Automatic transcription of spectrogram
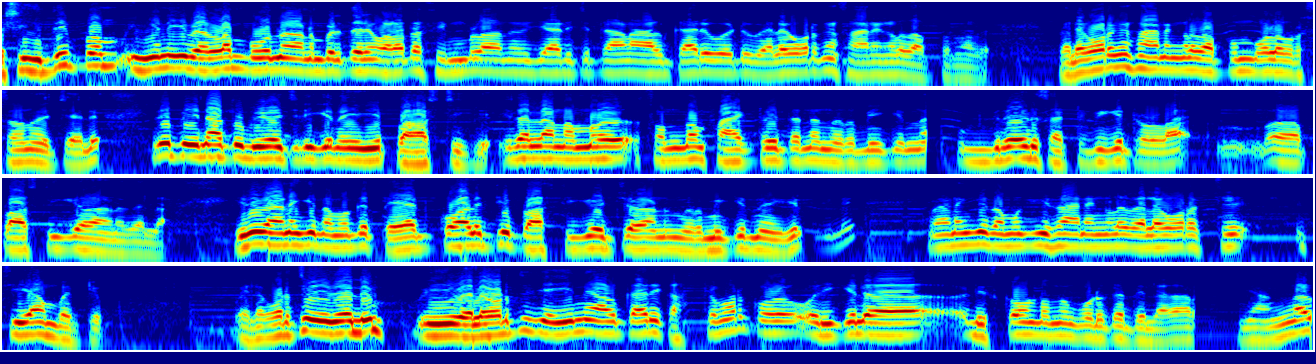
പക്ഷേ ഇതിപ്പം ഇങ്ങനെ ഈ വെള്ളം പോകുന്ന കാണുമ്പോഴത്തേനും വളരെ സിമ്പിളാണെന്ന് വിചാരിച്ചിട്ടാണ് ആൾക്കാർ പോയിട്ട് വില കുറഞ്ഞ സാധനങ്ങൾ തപ്പുന്നത്. വില കുറഞ്ഞ സാധനങ്ങൾ തപ്പുമ്പോൾ പ്രശ്നം എന്ന് വെച്ചാൽ ഇതിപ്പോൾ ഇതിനകത്ത് ഉപയോഗിച്ചിരിക്കുന്ന ഈ പ്ലാസ്റ്റിക് ഇതെല്ലാം നമ്മൾ സ്വന്തം ഫാക്ടറിയിൽ തന്നെ നിർമ്മിക്കുന്ന ഗ്രേഡ് സർട്ടിഫിക്കറ്റ് ഉള്ള പ്ലാസ്റ്റിക്കുകളാണ് ഇതെല്ലാം. ഇത് വേണമെങ്കിൽ നമുക്ക് തേർഡ് ക്വാളിറ്റി പ്ലാസ്റ്റിക് വെച്ചാണ് നിർമ്മിക്കുന്നതെങ്കിൽ വേണമെങ്കിൽ നമുക്ക് ഈ സാധനങ്ങൾ വില കുറച്ച് ചെയ്യാൻ പറ്റും. വില കുറച്ച് ചെയ്താലും ഈ വില കുറച്ച് ചെയ്യുന്ന ആൾക്കാർ കസ്റ്റമർക്ക് ഒരിക്കലും ഡിസ്കൗണ്ട് ഒന്നും കൊടുക്കത്തില്ല. ഞങ്ങൾ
